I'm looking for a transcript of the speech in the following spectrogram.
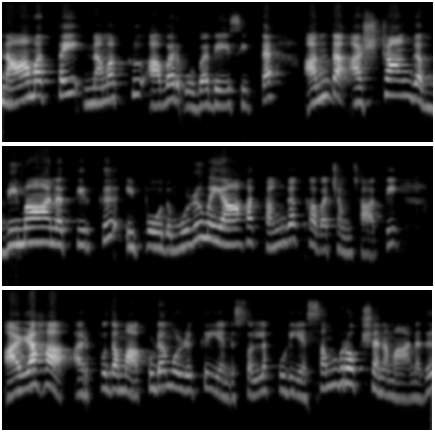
நாமத்தை நமக்கு அவர் உபதேசித்த அந்த அஷ்டாங்க விமானத்திற்கு இப்போது முழுமையாக தங்க கவச்சம் சாத்தி அழகா அற்புதமா குடமுழுக்கு என்று சொல்லக்கூடிய சம்ரோக்ஷணமானது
